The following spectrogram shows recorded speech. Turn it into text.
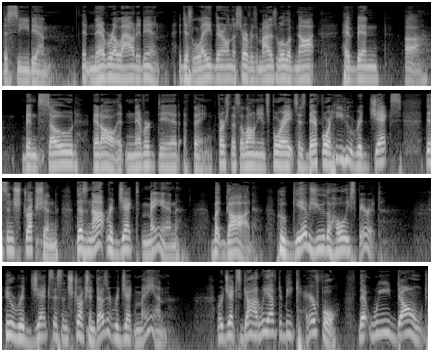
the seed in. It never allowed it in. It just laid there on the surface. It might as well have not have been uh, been sowed at all. It never did a thing. 1 Thessalonians 4 8 says, Therefore, he who rejects this instruction does not reject man, but God, who gives you the Holy Spirit. Who rejects this instruction doesn't reject man, rejects God. We have to be careful that we don't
